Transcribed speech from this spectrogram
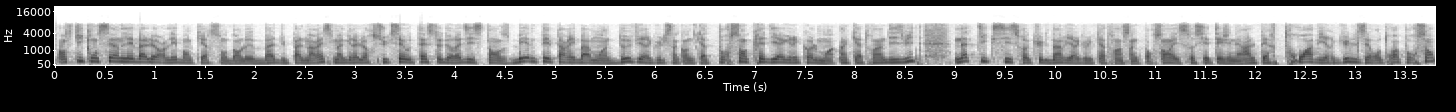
En ce qui concerne les valeurs, les bancaires sont dans le bas du palmarès malgré leur succès au test de résistance. BNP Paribas moins 2,54%, Crédit Agricole moins 1,98%, Natixis recule d'1,85% et Société Générale perd 3,03%.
